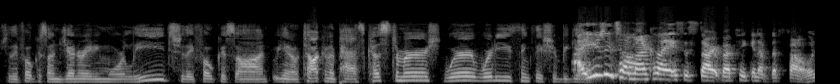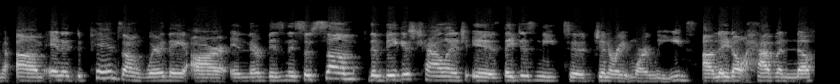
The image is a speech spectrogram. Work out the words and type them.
should they focus on generating more leads? Should they focus on you know talking to past customers? Where where do you think they should begin? I usually tell my clients to start by picking up the phone. Um, it depends on where they are in their business. So some, the biggest challenge is they just need to generate more leads. Um, they don't have enough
